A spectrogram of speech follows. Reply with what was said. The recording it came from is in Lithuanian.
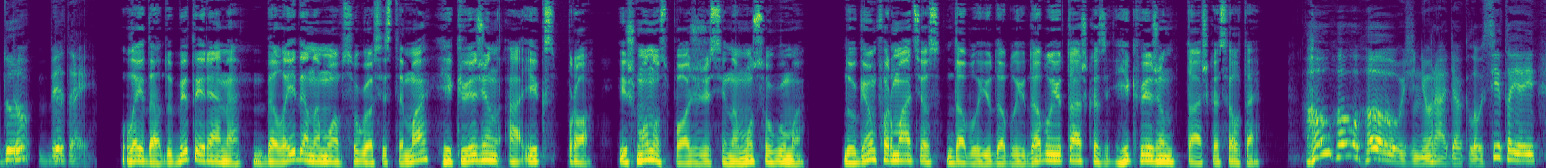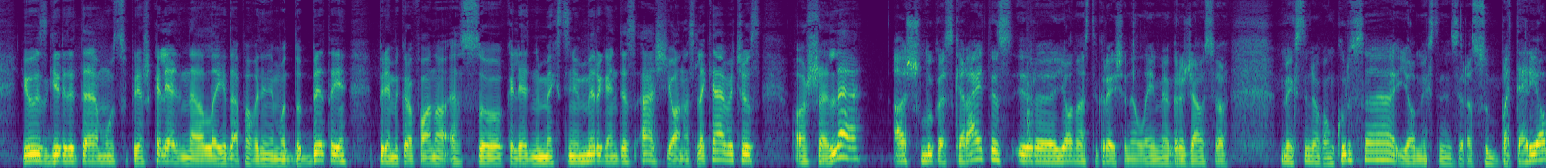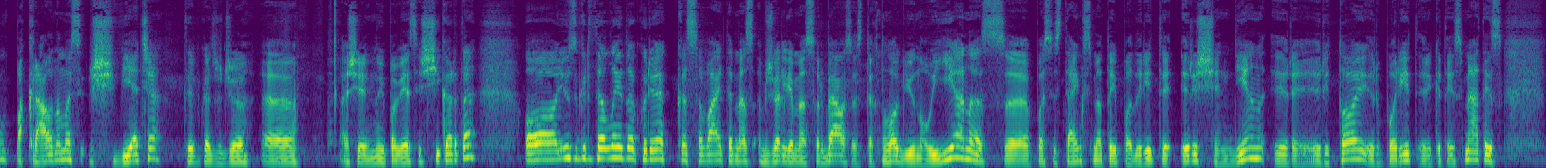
2 bitai. Laidą Dubitai remia belaidė namų apsaugos sistema Hikvision AX Pro. Išmanus požiūris į namų saugumą. Daugiau informacijos www.hikvision.lt. Ho, ho, ho, žinių radio klausytojai, jūs girdite mūsų prieškalėdinę laidą pavadinimu Dubitai. Prie mikrofono esu kalėdinių mėgstinių mirgantis aš, Jonas Lekevičius, o šalia Aš Lukas Keraitis ir Jonas tikrai šiandien laimė gražiausio mėgstinio konkursą. Jo mėgstinis yra su baterijom, pakraunamas ir šviečia. Taip kad, žodžiu, e, aš einu į pavėsį šį kartą. O jūs girdite laidą, kurioje kas savaitę mes apžvelgiame svarbiausias technologijų naujienas. E, pasistengsime tai padaryti ir šiandien, ir rytoj, ir poryt, ir kitais metais.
